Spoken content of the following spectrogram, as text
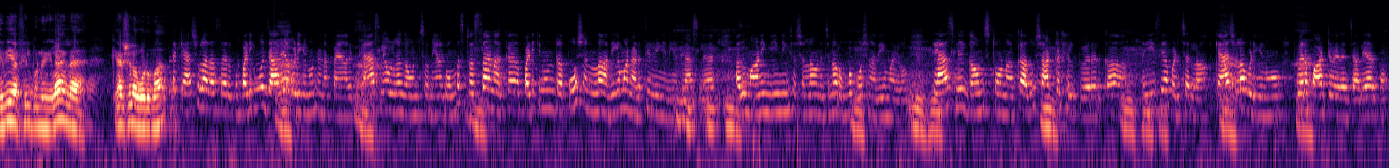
ஹெவியாக ஃபீல் பண்ணுவீங்களா? இல்லை கேஷுவலாக ஓடுமா? இல்லை கேஷுவலாக தான் சார் இருக்கும். படிக்கும்போது ஜாலியாக படிக்கணும்னு நினைப்பேன். அது கிளாஸ்லேயே ஒழுங்காக கவனிச்சிடணும் எனக்கு ரொம்ப ஸ்ட்ரெஸ் ஆனாக்கா படிக்கணுன்ற போர்ஷன்லாம் அதிகமாக நடத்திடுவீங்க நீங்கள் கிளாஸில் அது மார்னிங் ஈவினிங் செஷன்லாம் வந்துச்சுன்னா ரொம்ப போர்ஷன் அதிகமாயிரும். கிளாஸ்லேயே கவனிச்சிட்டோம்னாக்கா அதுவும் ஷார்ட்கட் ஹெல்ப் வேற இருக்கா? ஈஸியாக படிச்சிடலாம். கேஷுவலாக படிக்கணும். வேற பாட்டு வேற ஜாலியாக இருக்கும்.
